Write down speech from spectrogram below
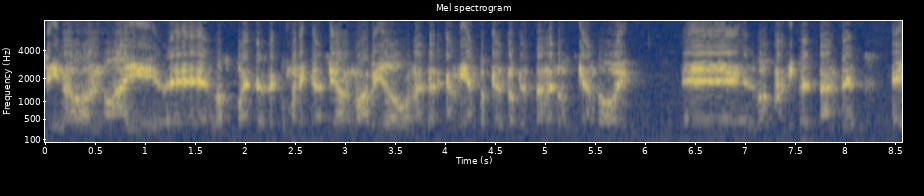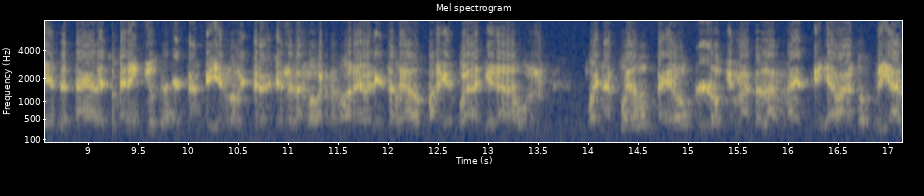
Sí, no, no hay de los puentes de comunicación, no ha habido un acercamiento, que es lo que están denunciando hoy eh, los manifestantes. Ellos están a la espera, incluso están pidiendo la intervención de la gobernadora Evelyn Salgado para que puedan llegar a un buen acuerdo, pero lo que más alarma es que ya van dos días,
